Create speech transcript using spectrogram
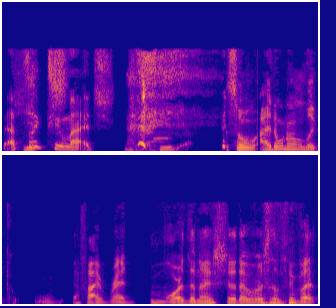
That's like too much. He, so I don't know like if I read more than I should have or something, but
